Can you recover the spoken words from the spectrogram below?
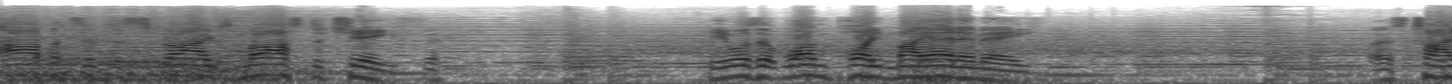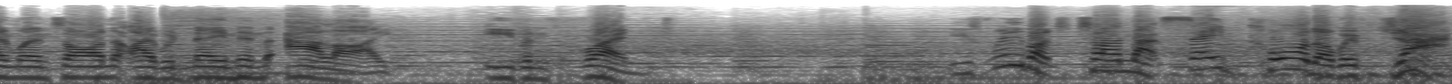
Arbiter describes Master Chief. He was at one point my enemy. As time went on, I would name him ally, even friend. He's really much turned that same corner with Jack.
